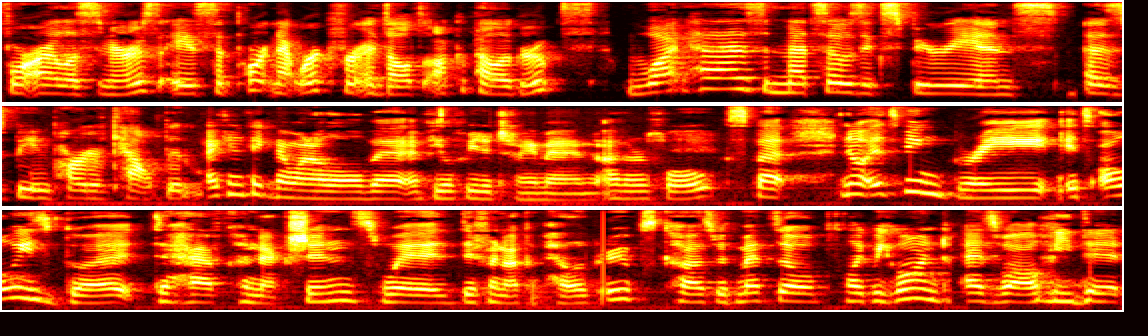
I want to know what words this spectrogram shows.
for our listeners a support network for adult acapella groups. What has Mezzo's experience as being part of CAL been? I can take that one a little bit and feel free to chime in, other folks. But no, it's been great. It's always good to have connections with different acapella groups because with Mezzo, like we go on as well. We did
